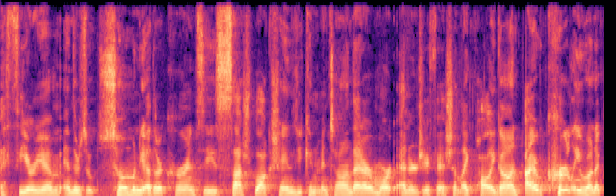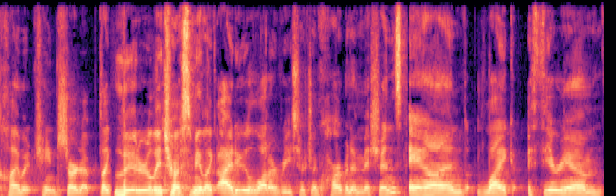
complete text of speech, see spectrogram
Ethereum and there's so many other currencies slash blockchains you can mint on that are more energy efficient like Polygon. I currently run a climate change startup. Like literally trust me, like I do a lot of research on carbon emissions and like Ethereum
